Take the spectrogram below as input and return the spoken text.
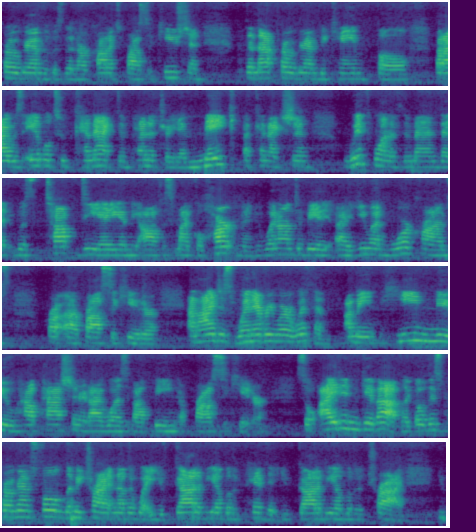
program that was the narcotics prosecution. But then that program became full, but I was able to connect and penetrate and make a connection with one of the men that was top DA in the office, Michael Hartman, who went on to be a, a UN war crimes pro, uh, prosecutor. And I just went everywhere with him. I mean, he knew how passionate I was about being a prosecutor. So I didn't give up. Like, oh, this program's full. Let me try another way. You've got to be able to pivot. You've got to be able to try. You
